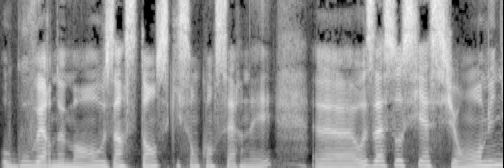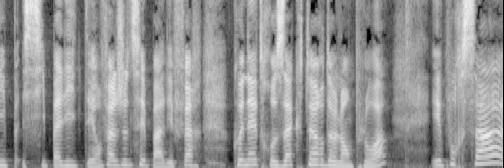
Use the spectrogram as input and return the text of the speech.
au gouvernement, aux instances qui sont concernées, euh, aux associations, aux municipalités, enfin je ne sais pas, les faire connaître aux acteurs de l'emploi. Et pour ça,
